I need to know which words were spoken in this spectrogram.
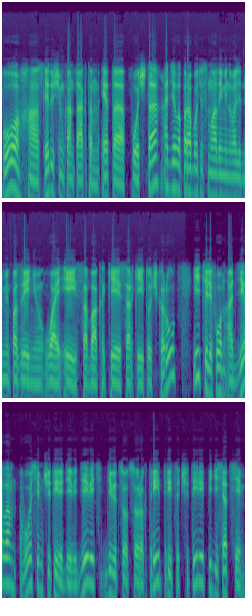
по а, следующим контактам. Это почта отдела по работе с молодыми инвалидами по зрению ya-ksrk.ru и телефон отдела 8499 943 34 57.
